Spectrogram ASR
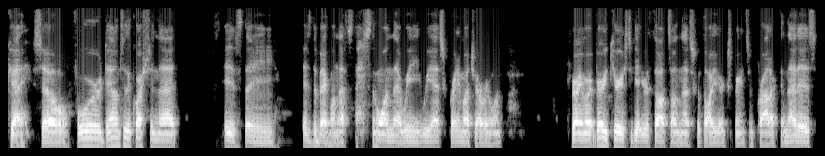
Okay, so for down to the question that is the is the big one. That's that's the one that we we ask pretty much everyone. Very very curious to get your thoughts on this with all your experience in product, and that is,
